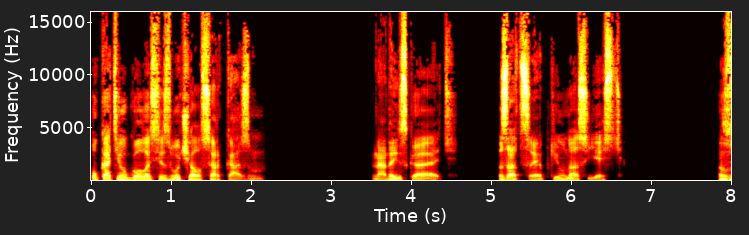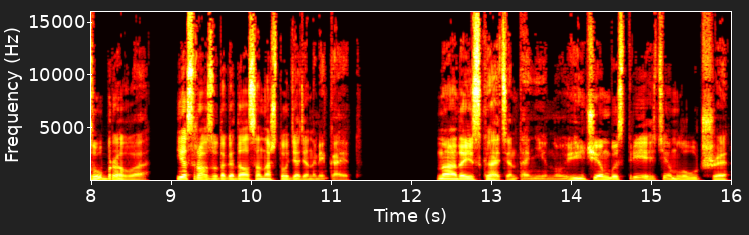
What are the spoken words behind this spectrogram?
У Кати в голосе звучал сарказм. «Надо искать. Зацепки у нас есть». Зуброва. Я сразу догадался, на что дядя намекает. Надо искать Антонину, и чем быстрее, тем лучше,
